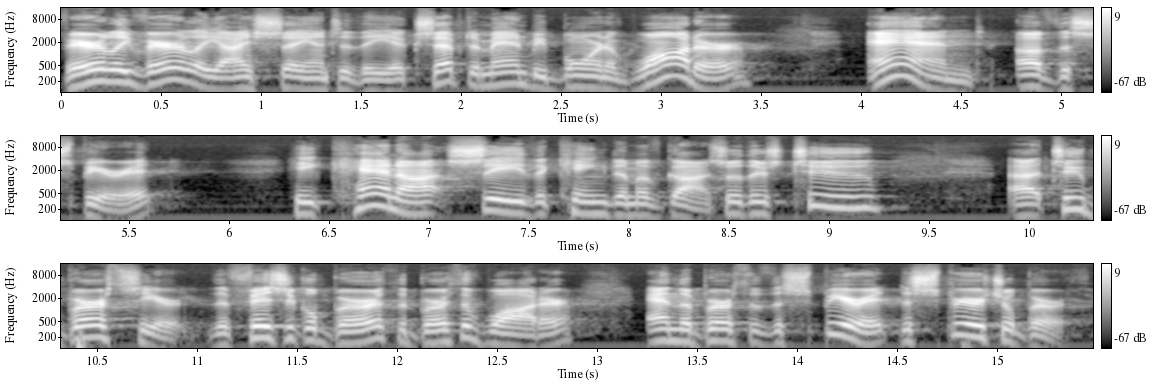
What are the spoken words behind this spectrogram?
Verily, verily, I say unto thee, except a man be born of water and of the Spirit, he cannot see the kingdom of God. So there's two, uh, two births here the physical birth, the birth of water, and the birth of the Spirit, the spiritual birth.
